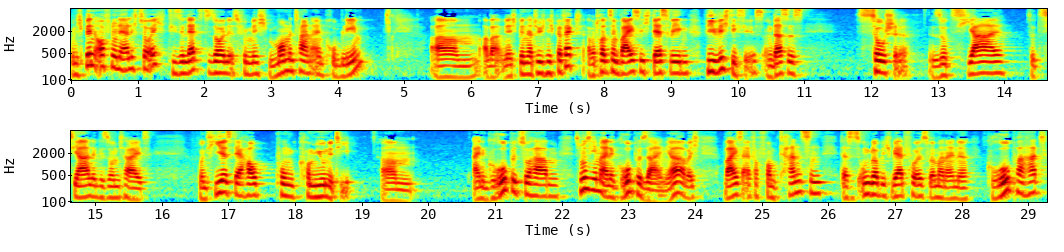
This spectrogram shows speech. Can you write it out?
Und ich bin offen und ehrlich zu euch, diese letzte Säule ist für mich momentan ein Problem. Ähm, aber ich bin natürlich nicht perfekt, aber trotzdem weiß ich deswegen, wie wichtig sie ist. Und das ist Social, sozial, soziale Gesundheit. Und hier ist der Hauptpunkt Community. Ähm, eine Gruppe zu haben. Es muss nicht immer eine Gruppe sein, ja, aber ich weiß einfach vom Tanzen, dass es unglaublich wertvoll ist, wenn man eine Gruppe hat,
